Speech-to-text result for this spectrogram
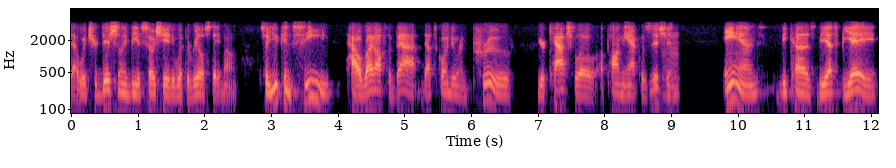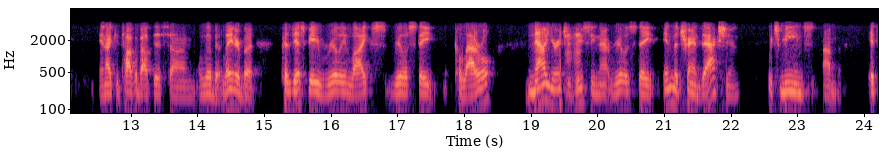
that would traditionally be associated with the real estate loan. So you can see how right off the bat that's going to improve your cash flow upon the acquisition. Mm-hmm. And because the SBA, and I can talk about this um, a little bit later, but because the SBA really likes real estate collateral, now you're mm-hmm. introducing that real estate in the transaction, which means um, it's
